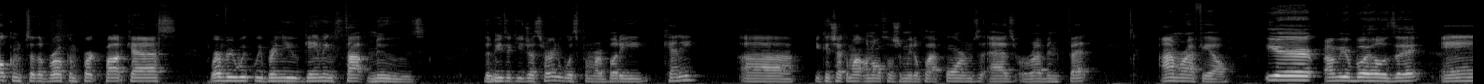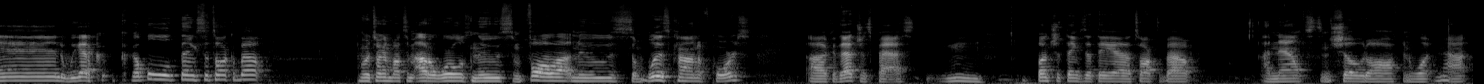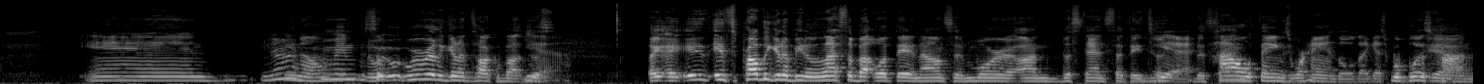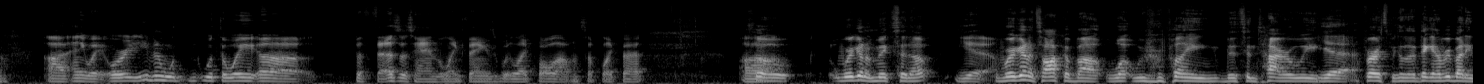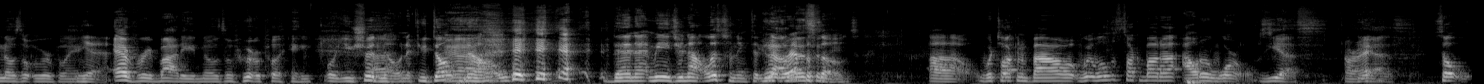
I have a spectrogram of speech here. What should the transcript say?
Welcome to the Broken Perk Podcast, where every week we bring you gaming's top news. The music you just heard was from our buddy Kenny. Uh, you can check him out on all social media platforms as Revin Fett. I'm Raphael, Yeah, I'm your boy Jose. and we got a c- couple things to talk about. We're talking about some Outer Worlds news, some Fallout news, some BlizzCon, of course, because that just passed. Bunch of things that they uh, talked about, announced, and showed off, and whatnot. And Yeah, You know, I mean, so- we're, really gonna talk about yeah, just like it, it's probably gonna be less about what they announced and more on the stance that they took. yeah, this how things were handled, I guess, with BlizzCon. Yeah. Uh, anyway, or even with, with the way uh, Bethesda's handling things with like Fallout and stuff like that. Uh, So we're gonna mix it up. Yeah, We're gonna talk about what we were playing this entire week. yeah. First, because I think everybody knows what we were playing. Yeah. Everybody knows what we were playing. Or you should know, and if you don't know, then that means you're not listening to the You're other episodes. Uh, we're talking about. we- Well, let's talk about uh, Outer Worlds. yes. All right. Yes. So,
